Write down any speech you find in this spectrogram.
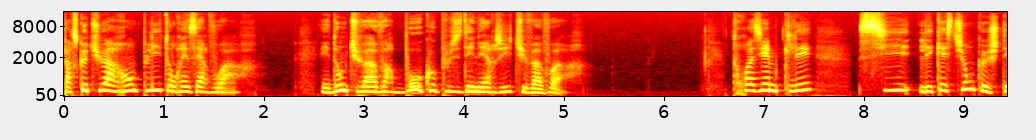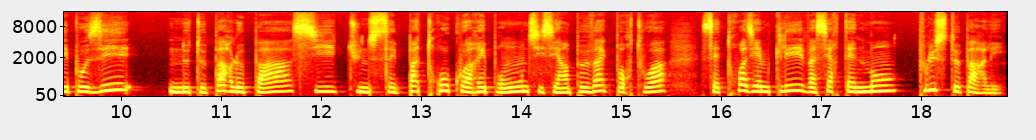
parce que tu as rempli ton réservoir. Et donc tu vas avoir beaucoup plus d'énergie, tu vas voir. Troisième clé, si les questions que je t'ai posées ne te parlent pas, si tu ne sais pas trop quoi répondre, si c'est un peu vague pour toi, cette troisième clé va certainement plus te parler.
